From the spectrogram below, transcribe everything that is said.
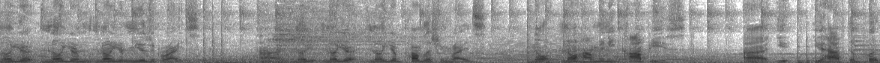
know your know your know your music rights uh, know your know your know your publishing rights know know how many copies uh, you you have to put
